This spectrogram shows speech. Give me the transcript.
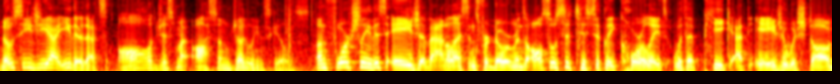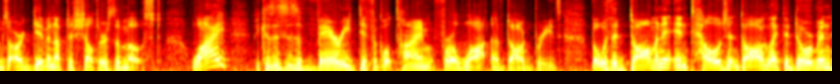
No CGI either, that's all just my awesome juggling skills. Unfortunately, this age of adolescence for Dobermans also statistically correlates with a peak at the age at which dogs are given up to shelters the most. Why? Because this is a very difficult time for a lot of dog breeds. But with a dominant, intelligent dog like the Doberman,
